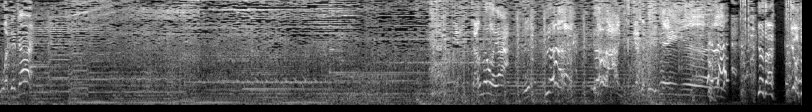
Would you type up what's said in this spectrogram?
我在这儿。等等我呀！呃啊啊鸭仔，鸭仔，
